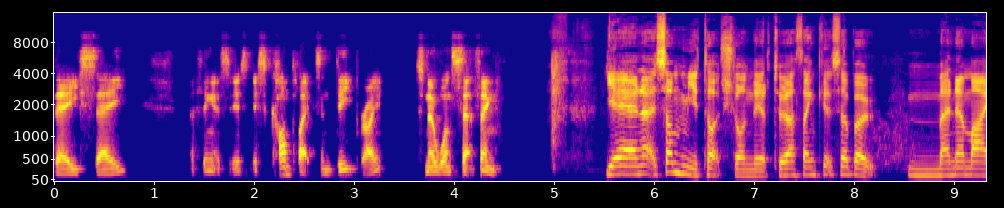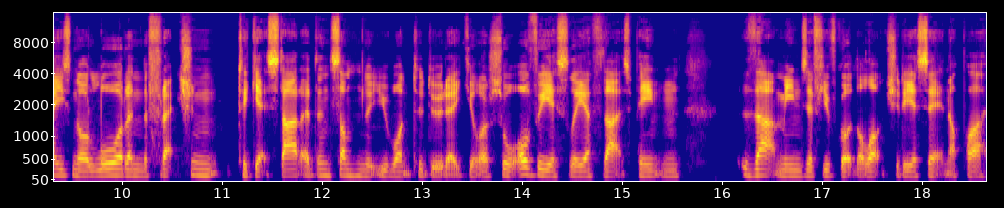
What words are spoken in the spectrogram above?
they say. I think it's it's, it's complex and deep, right? It's no one set thing. Yeah, and it's something you touched on there too. I think it's about minimizing or lowering the friction to get started in something that you want to do regular. So obviously, if that's painting, that means if you've got the luxury of setting up a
